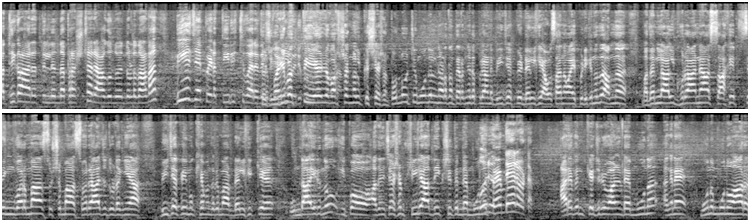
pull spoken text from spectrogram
അധികാരത്തിൽ നിന്ന് ഭ്രഷ്ടരാകുന്നു എന്നുള്ളതാണ് ബി ജെ പിയുടെ തിരിച്ചുവരവിന് വരവ് ഇരുപത്തിയേഴ് വർഷങ്ങൾക്ക് ശേഷം തൊണ്ണൂറ്റി മൂന്നിൽ നടന്ന തെരഞ്ഞെടുപ്പിലാണ് ബി ജെ പി ഡൽഹി അവസാനമായി പിടിക്കുന്നത്. അന്ന് മദൻലാൽ ഖുറാന സാഹിബ് സിംഗ് വർമ്മ സുഷമ സ്വരാജ് തുടങ്ങിയ ബി ജെ പി മുഖ്യമന്ത്രിമാർ ഡൽഹിക്ക് ഉണ്ടായിരുന്നു. ഇപ്പോ അതിനുശേഷം ഷീലാ ദീക്ഷിത്തിന്റെ മൂന്ന് അരവിന്ദ് കെജ്രിവാളിന്റെ മൂന്ന് അങ്ങനെ മൂന്ന് മൂന്ന് ആറ്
